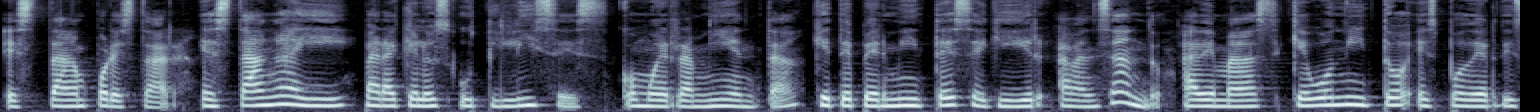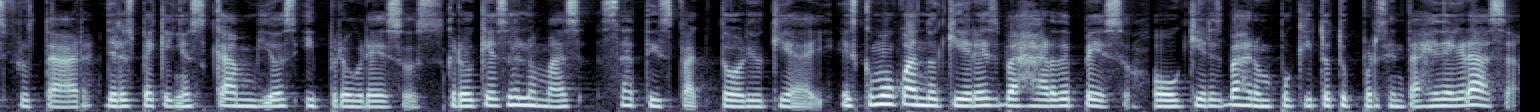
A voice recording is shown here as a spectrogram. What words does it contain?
están por estar, están ahí para que los utilices como herramienta que te permite seguir avanzando. Además, qué bonito es poder disfrutar de los pequeños cambios y progresos. Creo que eso es lo más satisfactorio que hay. Es como cuando quieres bajar de peso o quieres bajar un poquito tu porcentaje de grasa.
